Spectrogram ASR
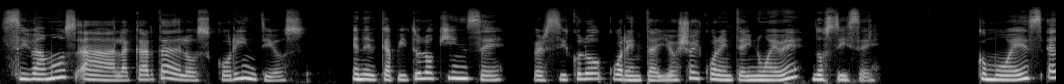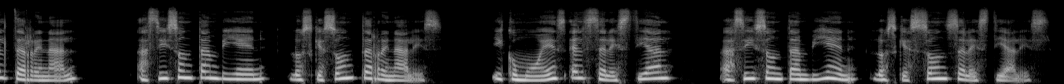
Si vamos a la carta de los Corintios, en el capítulo 15, versículo 48 y 49, nos dice, Como es el terrenal, así son también los que son terrenales, y como es el celestial, así son también los que son celestiales.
